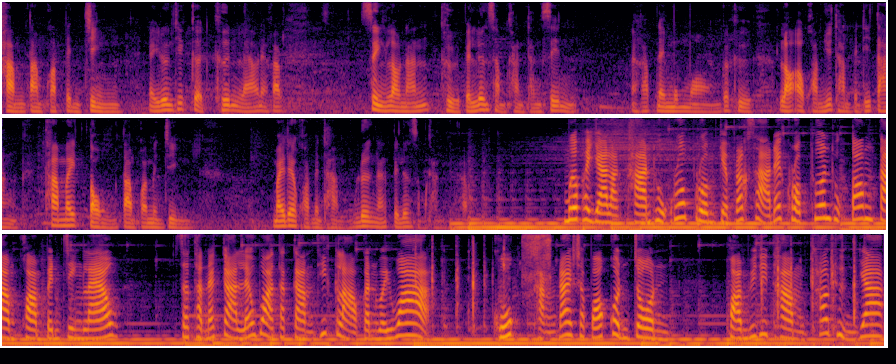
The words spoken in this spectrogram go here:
ธรรมตามความเป็นจริง ในเรื่องที่เกิดขึ้นแล้วนะครับ สิ่งเหล่านั้นถือเป็นเรื่องสำคัญทั้งสิ้นนะครับในมุมมองก็คือเราเอาความยุติธรรมเป็นที่ตั้ง ถ้าไม่ตรงตามความเป็นจริง ไม่ได้ความเป็นธรรมเรื่องนั้นเป็นเรื่องสำคัญครับ เมื่อพยานหลักฐานถูกรวบรวมเก็บรักษาได้ครบถ้วนถูกต้องตามความเป็นจริงแล้ว สถานการณ์และวาทกรรมที่กล่าวกันไว้ว่า คุกขังได้เฉพาะคนจน ความยุติธรรมเข้าถึงยาก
